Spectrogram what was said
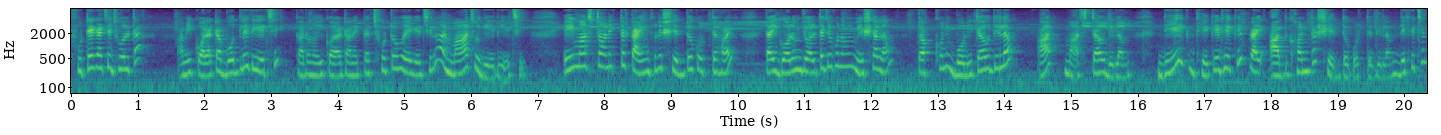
ফুটে গেছে ঝোলটা, আমি কড়াটা বদলে দিয়েছি, কারণ ওই কড়াটা অনেকটা ছোট হয়ে গেছিল আর মাছও দিয়ে দিয়েছি। এই মাছটা অনেকটা টাইম ধরে সেদ্ধ করতে হয়, তাই গরম জলটা যখন আমি মেশালাম, তখনই বড়িটাও দিলাম আর মাছটাও দিলাম। দিয়ে ঢেকে ঢেকে প্রায় আধ ঘণ্টা সেদ্ধ করতে দিলাম। দেখেছেন?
